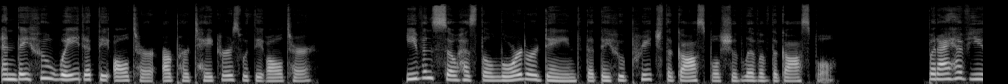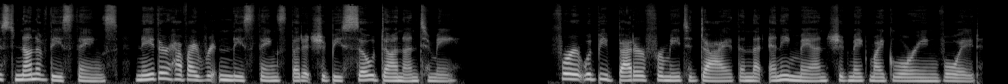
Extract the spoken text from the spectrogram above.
And they who wait at the altar are partakers with the altar. Even so has the Lord ordained that they who preach the gospel should live of the gospel. But I have used none of these things, neither have I written these things that it should be so done unto me. For it would be better for me to die than that any man should make my glorying void.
